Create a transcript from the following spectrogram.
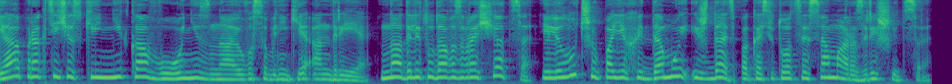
Я практически никого не знаю в особняке Андрея. Надо ли туда возвращаться? Или лучше поехать домой и ждать, пока ситуация сама разрешится?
